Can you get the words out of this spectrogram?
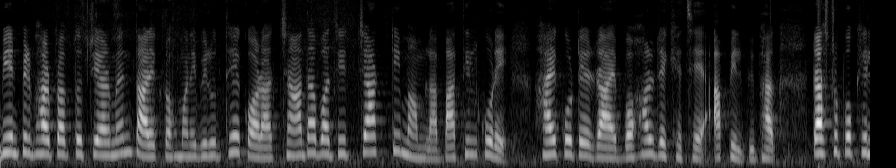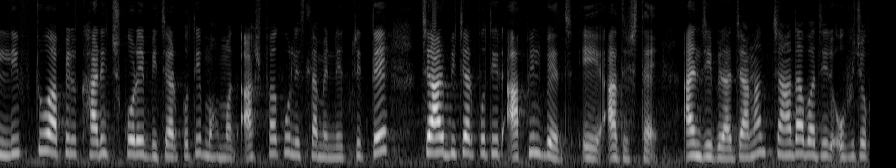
বিএনপির ভারপ্রাপ্ত চেয়ারম্যান তারেক রহমানের বিরুদ্ধে করা চাঁদাবাজির চারটি মামলা বাতিল করে হাইকোর্টের রায় বহাল রেখেছে আপিল বিভাগ। রাষ্ট্রপক্ষের লিফট আপিল খারিজ করে বিচারপতি মোহাম্মদ আশফাকুল ইসলামের নেতৃত্বে চার বিচারপতির আপিল বেঞ্চ এ আদেশ দেয়। আইনজীবীরা জানান, চাঁদাবাজির অভিযোগ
